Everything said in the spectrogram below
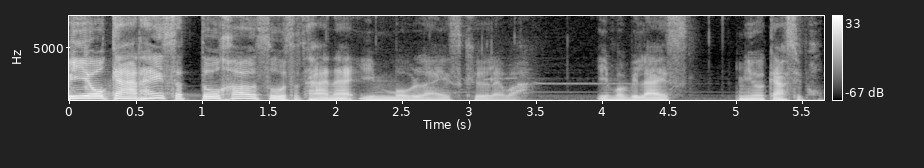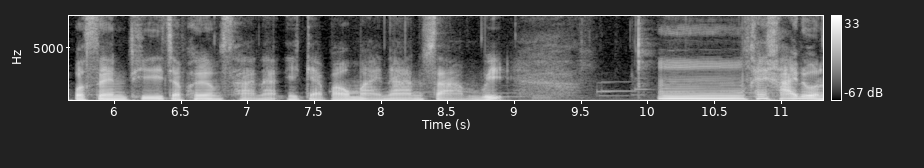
มีโอกาสให้ศัตรูเข้าสู่สถานะ immobilize คืออะไรวะ immobilize มีโอกาส 16%ที่จะเพิ่มสถานะนี้แก่เป้าหมายนาน 3 วิ อืม คล้ายๆ โดน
